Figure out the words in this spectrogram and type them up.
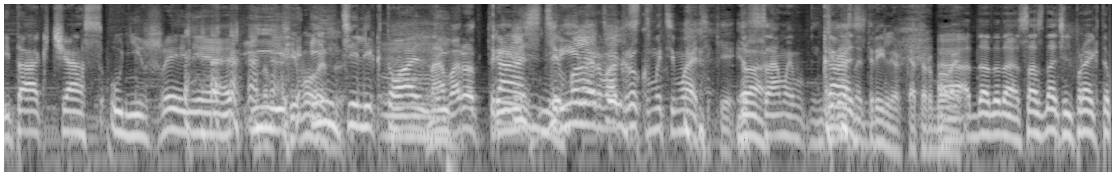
Итак, час унижения и интеллектуальной Наоборот, триллер вокруг математики. Это самый интересный триллер, который бывает. А, да-да-да, создатель проекта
